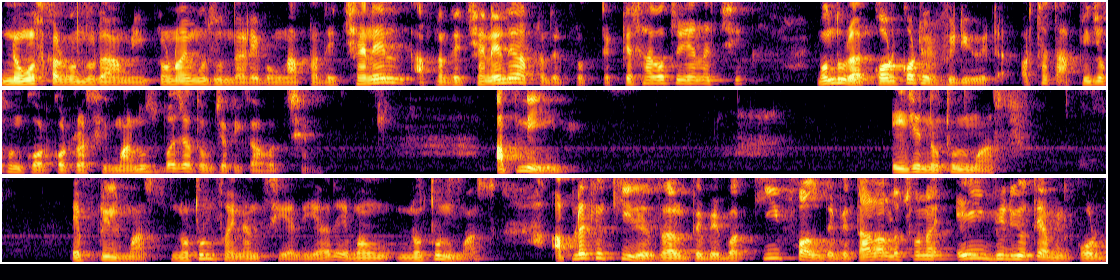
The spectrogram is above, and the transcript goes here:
নমস্কার বন্ধুরা, আমি প্রণয় মজুমদার এবং আপনাদের চ্যানেল, আপনাদের চ্যানেলে আপনাদের প্রত্যেককে স্বাগত জানাচ্ছি। বন্ধুরা, কর্কটের ভিডিও এটা। অর্থাৎ আপনি যখন কর্কট রাশির মানুষ বা জাতক জাতিকা হচ্ছেন, আপনি এই যে নতুন মাস, এপ্রিল মাস, নতুন ফাইন্যান্সিয়াল ইয়ার এবং নতুন মাস, আপনাকে কি রেজাল্ট দেবে বা কি ফল দেবে তার আলোচনা এই ভিডিওতে আমি করব,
